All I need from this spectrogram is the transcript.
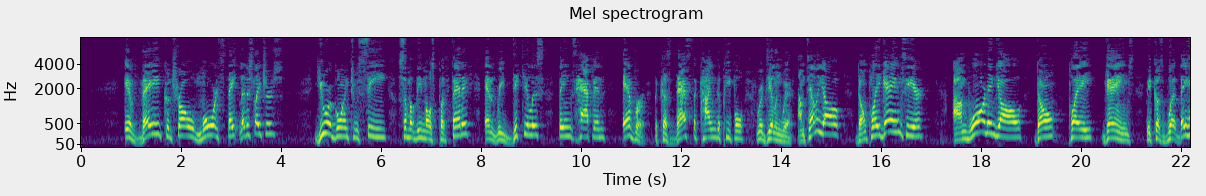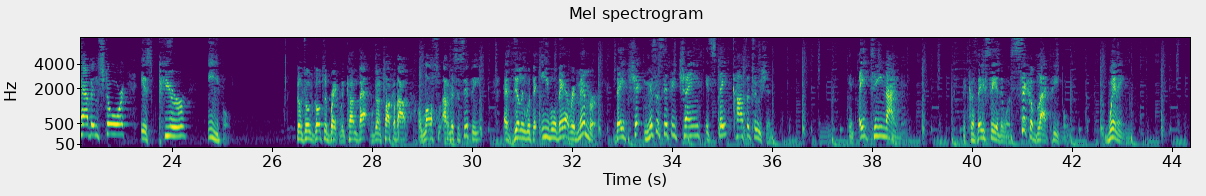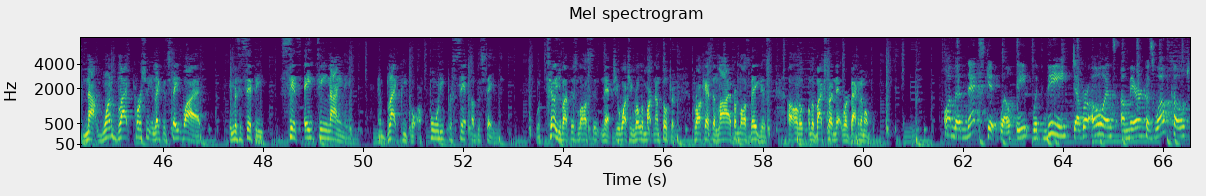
if they control more state legislatures, you are going to see some of the most pathetic and ridiculous things happen ever because that's the kind of people we're dealing with. I'm telling y'all, don't play games here. I'm warning y'all, don't play games because what they have in store is pure evil. Go to, go to break. We come back. We're going to talk about a lawsuit out of Mississippi as dealing with the evil there. Remember, they ch- Mississippi changed its state constitution in 1890 because they said they were sick of black people winning. Not one black person elected statewide in Mississippi since 1890, and black people are 40% of the state. We'll tell you about this lawsuit next. You're watching Roland Martin Unfiltered, broadcasting live from Las Vegas uh, on, the, on the Black Star Network. Back in a moment. On the next Get Wealthy with me, Deborah Owens, America's Wealth Coach,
